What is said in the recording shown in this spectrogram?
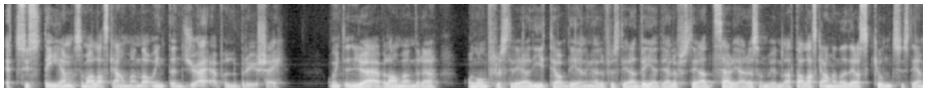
ett system som alla ska använda och inte en jävel bryr sig och inte en jävel använder det och någon frustrerad IT-avdelning eller frustrerad VD eller frustrerad säljare som vill att alla ska använda deras kundsystem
